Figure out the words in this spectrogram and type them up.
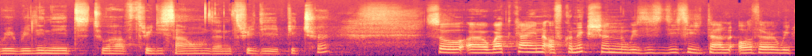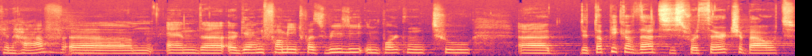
we really need to have 3D sound and 3D picture. So uh, what kind of connection with this digital other we can have? Um, and uh, again, for me, it was really important to, uh, the topic of that, this research about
